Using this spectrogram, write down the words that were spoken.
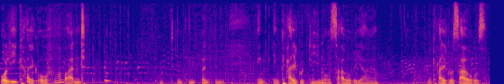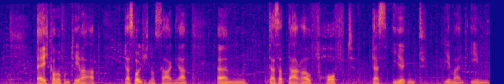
Olli Kalkofer verwandt? in, in, in, in, in Kalkodinosaurier, ja. Ein Kalkosaurus. Äh, ich komme vom Thema ab. Das wollte ich noch sagen, ja. Ähm, dass er darauf hofft, dass irgendjemand ihm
